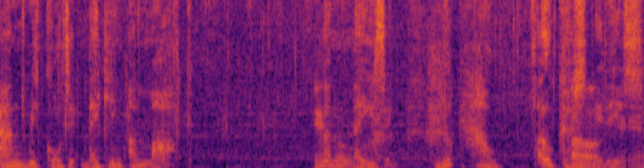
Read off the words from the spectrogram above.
And we've caught it making a mark. Ew. Amazing. Look how focused Oh, okay. is.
